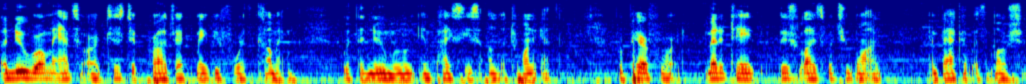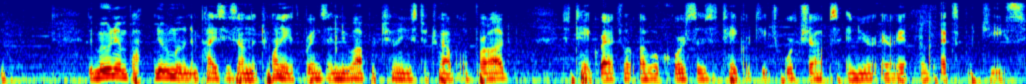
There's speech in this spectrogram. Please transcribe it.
a new romance or artistic project may be forthcoming with the new moon in Pisces on the 20th. Prepare for it. Meditate, visualize what you want, and back it with emotion. The moon in, new moon in Pisces on the 20th brings in new opportunities to travel abroad, to take graduate level courses, take or teach workshops in your area of expertise.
